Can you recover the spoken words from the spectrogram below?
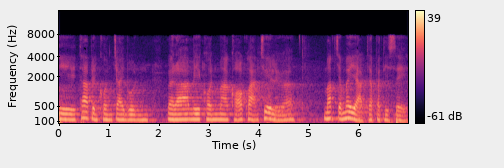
ทีถ้าเป็นคนใจบุญ เวลามีคนมาขอความช่วยเหลือ มักจะไม่อยากจะปฏิเสธ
